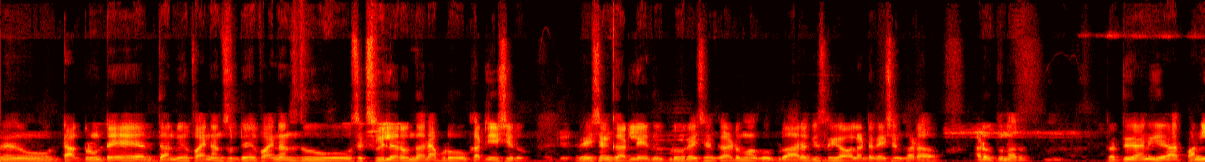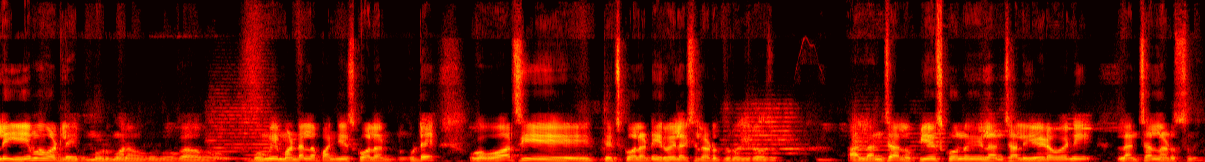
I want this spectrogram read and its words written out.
నేను ట్రాక్టర్ ఉంటే అది దాని మీద ఫైనాన్స్ ఉంటే ఫైనాన్స్ సిక్స్ వీలర్ ఉందని అప్పుడు కట్ చేసారు రేషన్ కార్డు లేదు. ఇప్పుడు రేషన్ కార్డు మాకు ఇప్పుడు ఆరోగ్యశ్రీ కావాలంటే రేషన్ కార్డు అడుగుతున్నారు. ప్రతిదానికి పనులు ఏం అవ్వట్లేదు ఇప్పుడు మనం ఒక భూమి మండలంలో పని చేసుకోవాలనుకుంటే ఒక ఓఆర్సీ తెచ్చుకోవాలంటే ఇరవై లక్షలు అడుగుతున్నారు ఈరోజు. ఆ లంచాలు పిఎస్కొని లంచాలు ఏడవని లంచాలు నడుస్తున్నాయి.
